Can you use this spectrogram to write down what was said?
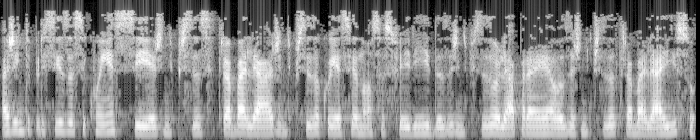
a gente precisa se conhecer, a gente precisa se trabalhar, a gente precisa conhecer nossas feridas, a gente precisa olhar para elas, a gente precisa trabalhar isso,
